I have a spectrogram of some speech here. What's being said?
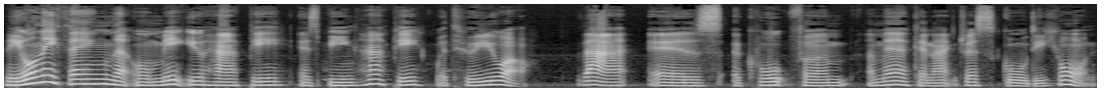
the only thing that will make you happy is being happy with who you are. That is a quote from American actress Goldie Hawn.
